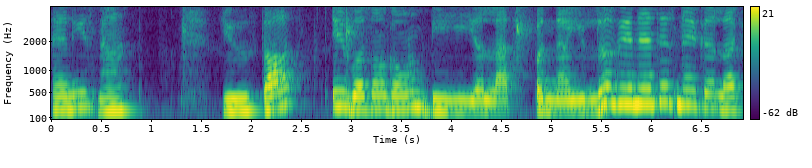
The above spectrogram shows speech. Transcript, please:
and he's not. You thought it wasn't gonna be a lot, but now you looking at this nigga like,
